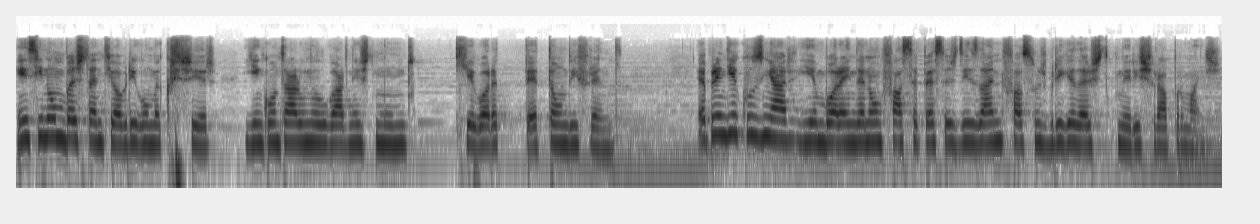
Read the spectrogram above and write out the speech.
ensinou-me bastante e obrigou-me a crescer e encontrar o meu lugar neste mundo que agora é tão diferente. Aprendi a cozinhar e, embora ainda não faça peças de design, faço uns brigadeiros de comer e chorar por mais.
